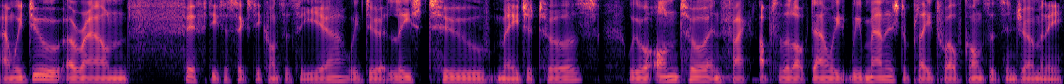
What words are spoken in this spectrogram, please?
And we do around 50 to 60 concerts a year. We do at least two major tours. We were on tour, in fact, up to the lockdown. We, we managed to play 12 concerts in Germany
